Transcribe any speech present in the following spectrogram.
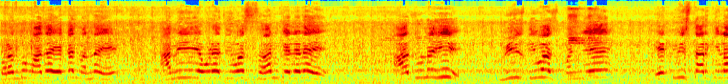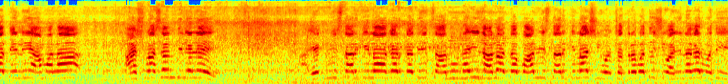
परंतु माझं एकच म्हणणं आहे आम्ही एवढे दिवस सहन केलेले आहे. अजूनही वीस दिवस म्हणजे एकवीस तारखेला त्यांनी आम्हाला आश्वासन दिलेलं आहे. एकवीस तारखेला अगर कधी चालू नाही झालं तर बावीस तारखेला शिव छत्रपती शिवाजीनगरमध्ये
